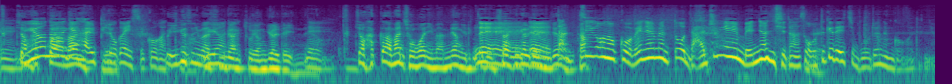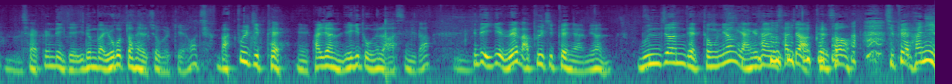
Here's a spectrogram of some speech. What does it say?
예, 유연하게 할 예. 필요가 있을 것 같아요. 이 교수님 말씀이랑 또 연결돼 있네요. 네. 특정 학과만 정원 2만 명 이렇게 네, 해결되는 네, 문제는 아니다. 찍어놓고 왜냐하면 또 나중에 몇 년 지나서 네. 어떻게 될지 모르는 거거든요. 자 그런데 이제 이른바 요것도 하나 여쭤볼게요. 맞불 집회 예, 관련 얘기도 오늘 나왔습니다. 음. 근데 이게 왜 맞불 집회냐면 문 전 대통령 양산 사저 앞에서 집회를 하니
